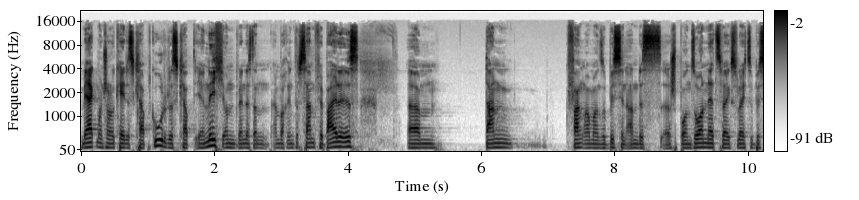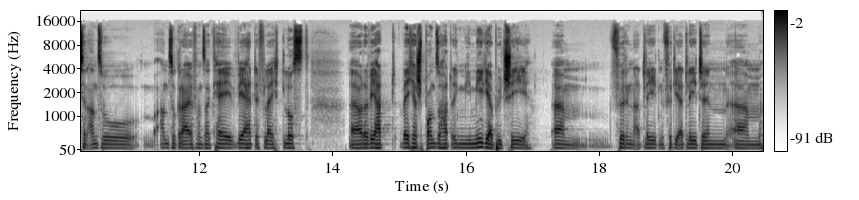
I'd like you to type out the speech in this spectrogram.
merkt man schon, okay, das klappt gut oder das klappt eher nicht. Und wenn das dann einfach interessant für beide ist, ähm, dann fangt man mal so ein bisschen an, das äh, Sponsorennetzwerk vielleicht so ein bisschen anzu, anzugreifen und sagt, hey, wer hätte vielleicht Lust äh, oder wer hat, welcher Sponsor hat irgendwie Mediabudget ähm, für den Athleten, für die Athletin. Ähm,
